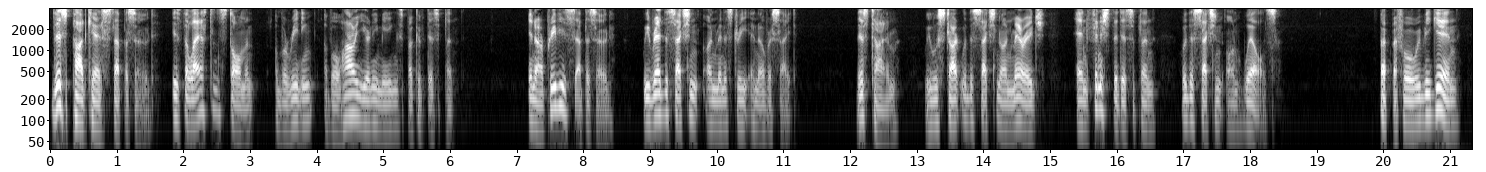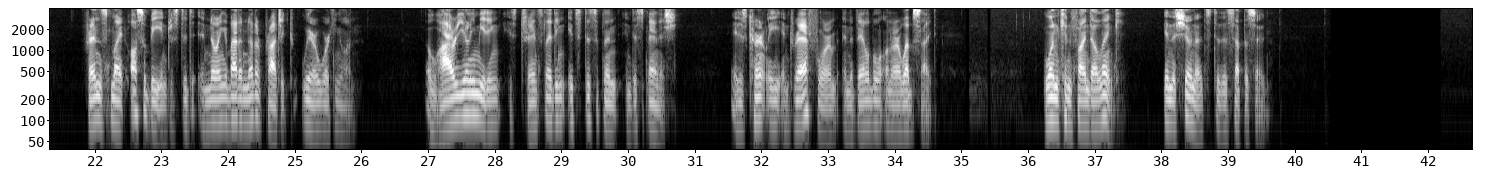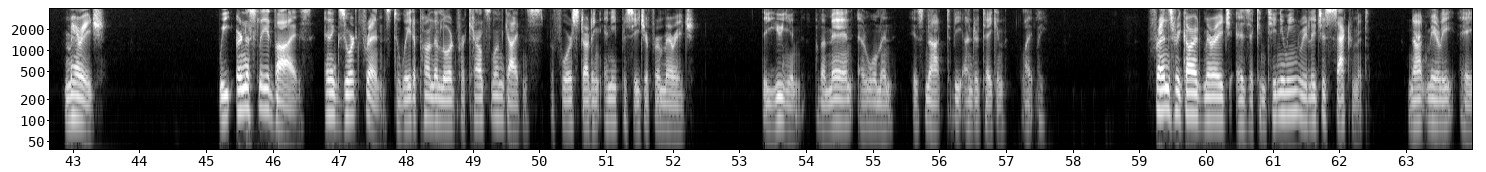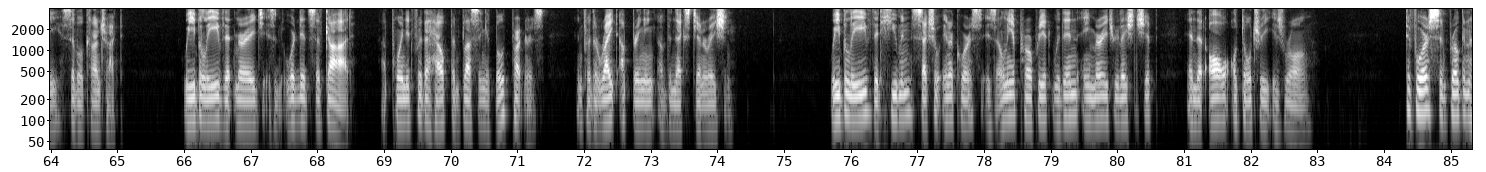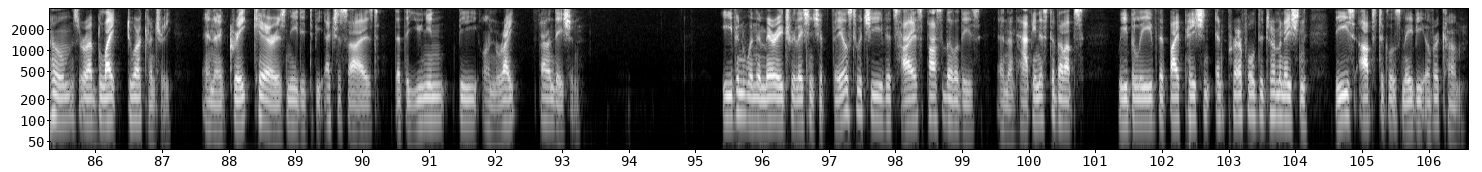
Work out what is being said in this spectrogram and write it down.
This podcast episode is the last installment of a reading of Ohio Yearly Meeting's Book of Discipline. In our previous episode, we read the section on ministry and oversight. This time, we will start with the section on marriage and finish the discipline with the section on wills. But before we begin, friends might also be interested in knowing about another project we are working on. Ohio Yearly Meeting is translating its discipline into Spanish. It is currently in draft form and available on our website. One can find a link in the show notes to this episode. Marriage. We earnestly advise and exhort friends to wait upon the Lord for counsel and guidance before starting any procedure for marriage. The union of a man and woman is not to be undertaken lightly. Friends regard marriage as a continuing religious sacrament, not merely a civil contract. We believe that marriage is an ordinance of God, appointed for the help and blessing of both partners and for the right upbringing of the next generation. We believe that human sexual intercourse is only appropriate within a marriage relationship and that all adultery is wrong. Divorce and broken homes are a blight to our country, and a great care is needed to be exercised that the union be on right foundation. Even when the marriage relationship fails to achieve its highest possibilities and unhappiness develops, we believe that by patient and prayerful determination, these obstacles may be overcome.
